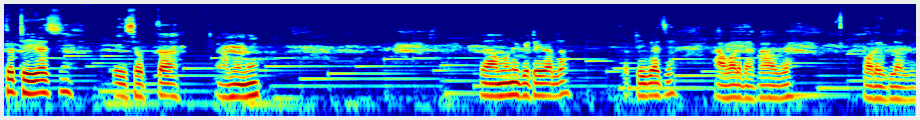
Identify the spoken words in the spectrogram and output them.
তো ঠিক আছে, এই সপ্তাহ এমনই। এমনই কেটে গেল। তো ঠিক আছে, আবার দেখা হবে। পরের ব্লগে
